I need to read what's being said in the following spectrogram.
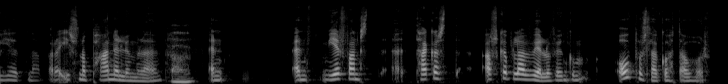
hérna, bara í svona panelumræðum en, en mér fannst takast afskaplega vel og fengum óbúslega gott áhorf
